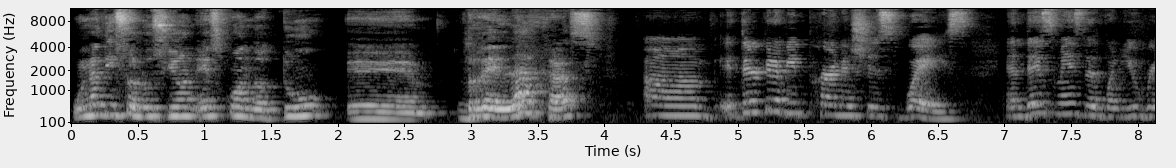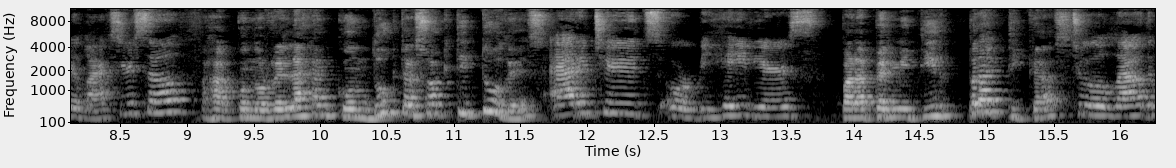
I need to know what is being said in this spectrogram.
Una disolución es cuando tú eh, relajas Um, they're going to be pernicious ways. And this means that when you relax yourself, ajá, cuando relajan conductas o actitudes attitudes or behaviors para permitir prácticas to allow the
